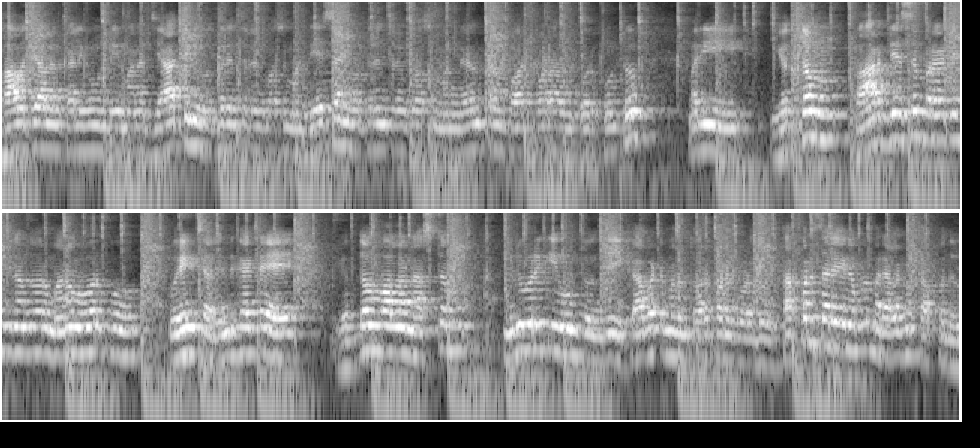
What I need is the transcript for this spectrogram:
భావజాలం కలిగి ఉండి మన జాతిని ఉద్ధరించడం కోసం మన దేశాన్ని ఉద్ధరించడం కోసం మనం నిరంతరం పాటుపడాలని కోరుకుంటూ మరి యుద్ధం భారతదేశం ప్రకటించినంత వరకు మనం వరకు ఊహించాలి. ఎందుకంటే యుద్ధం వల్ల నష్టం ఇరువురికి ఉంటుంది కాబట్టి మనం త్వరపడకూడదు. తప్పనిసరి అయినప్పుడు మరి ఎలాగో తప్పదు.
